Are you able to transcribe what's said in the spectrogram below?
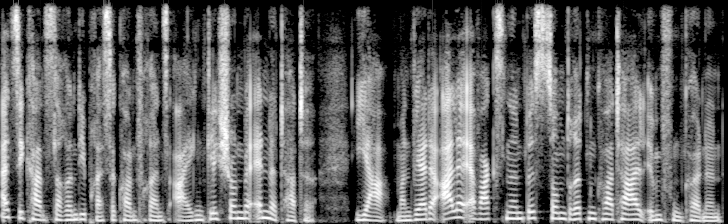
als die Kanzlerin die Pressekonferenz eigentlich schon beendet hatte. Ja, man werde alle Erwachsenen bis zum dritten Quartal impfen können.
